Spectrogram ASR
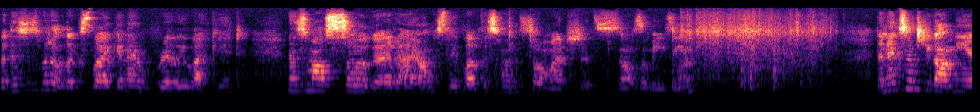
but this is what it looks like, and I really like it. And it smells so good. I honestly love this one so much. It smells amazing. The next one she got me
